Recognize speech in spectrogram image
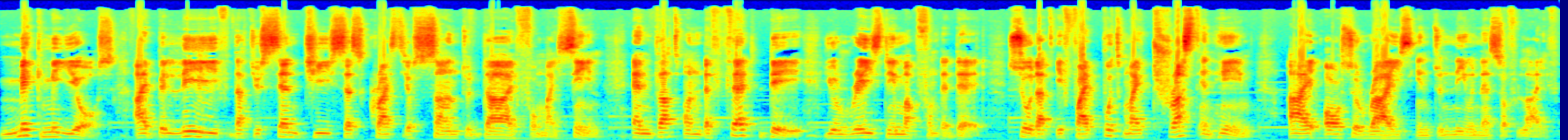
Make me yours. I believe that you sent Jesus Christ, your Son, to die for my sin, and that on the third day you raised him up from the dead, so that if I put my trust in him, I also rise into newness of life.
